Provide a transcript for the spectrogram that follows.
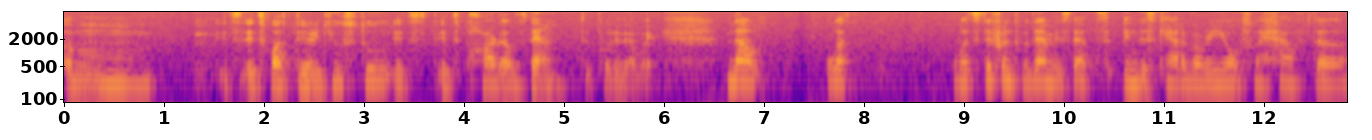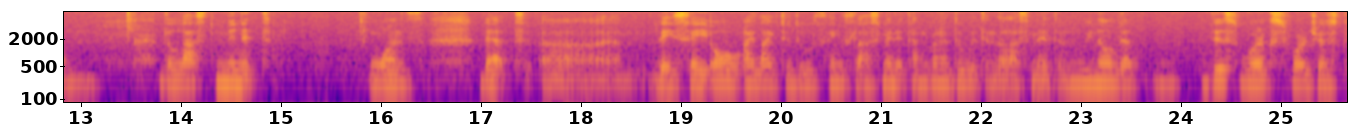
um, it's it's what they're used to. It's it's part of them to put it that way. Now what what's different with them is that in this category you also have the um, the last minute ones that uh, they say, "Oh, I like to do things last minute. I'm gonna do it in the last minute," and we know that this works for just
